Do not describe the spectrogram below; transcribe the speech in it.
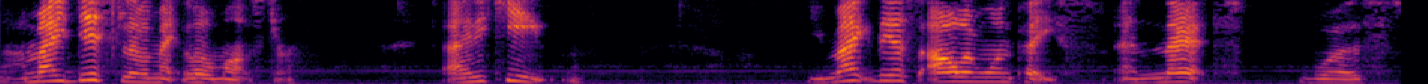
I made this little little monster. Ain't he cute? You make this all in one piece. And that was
